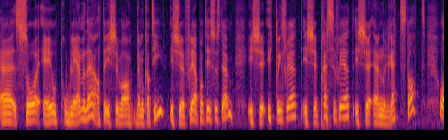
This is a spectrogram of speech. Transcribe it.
eh, så er jo problemet det at det ikke var demokrati, ikke flerpartisystem, ikke ytringsfrihet, ikke pressefrihet, ikke en rettsstat. Og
